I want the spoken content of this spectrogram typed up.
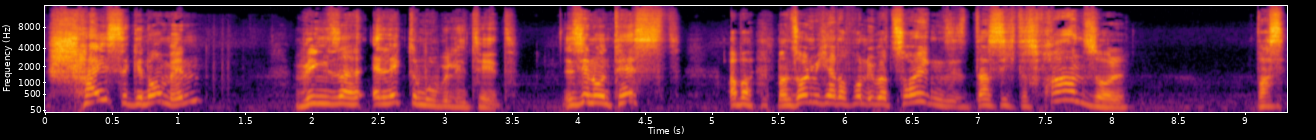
Scheiße genommen wegen dieser Elektromobilität. Das ist ja nur ein Test. Aber man soll mich ja davon überzeugen, dass ich das fahren soll. Was?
